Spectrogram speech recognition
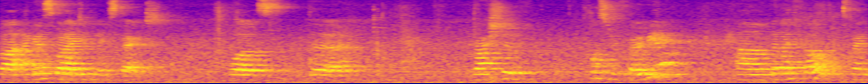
But I guess what I didn't expect was the rush of claustrophobia um, that I felt when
